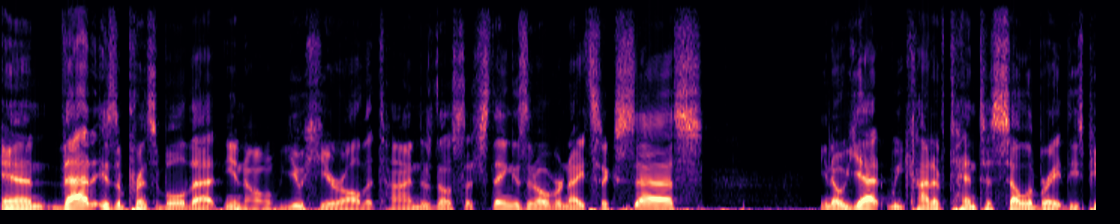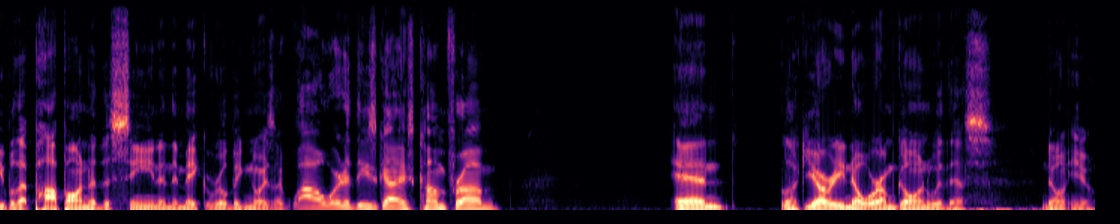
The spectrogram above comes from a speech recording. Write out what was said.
And that is a principle that, you know, you hear all the time. There's no such thing as an overnight success you know, yet we kind of tend to celebrate these people that pop onto the scene and they make a real big noise like, wow, where did these guys come from? And look, you already know where I'm going with this, don't you?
